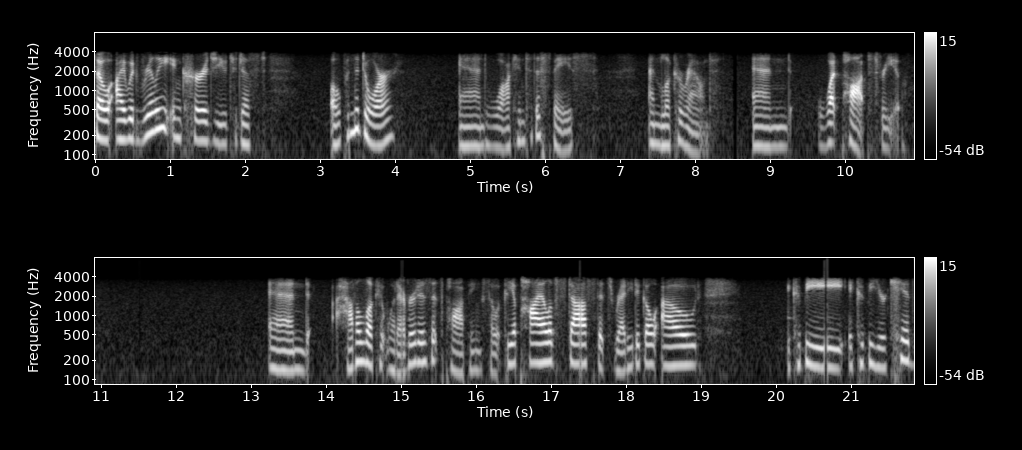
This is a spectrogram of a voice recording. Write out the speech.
so I would really encourage you to just open the door and walk into the space and look around and what pops for you. And have a look at whatever it is that's popping. So it could be a pile of stuff that's ready to go out. It could be it could be your kids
